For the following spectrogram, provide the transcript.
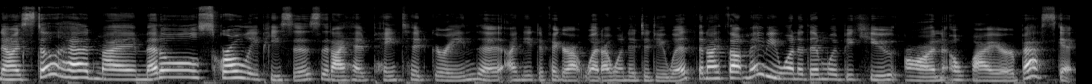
Now I still had my metal scrolly pieces that I had painted green that I need to figure out what I wanted to do with and I thought maybe one of them would be cute on a wire basket.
